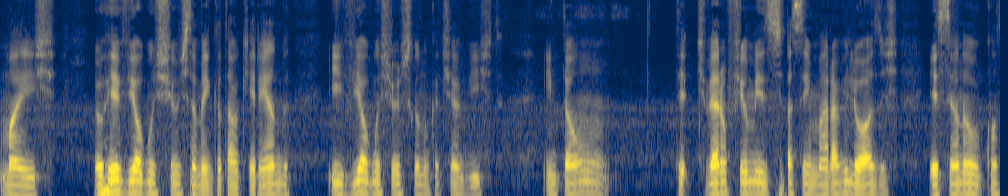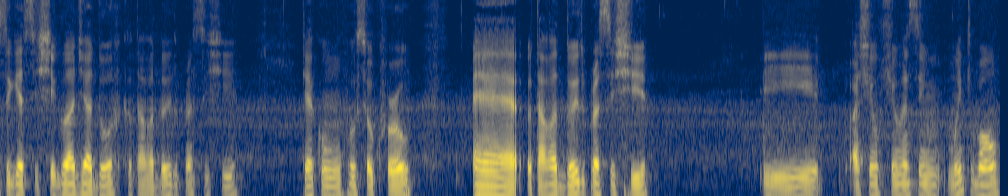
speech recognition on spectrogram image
mais. Eu revi alguns filmes também que eu tava querendo e vi alguns filmes que eu nunca tinha visto. Então, tiveram filmes assim maravilhosos. Esse ano eu consegui assistir Gladiador, que eu tava doido para assistir, que é com Russell Crowe. É, eu tava doido para assistir. E achei um filme assim muito bom,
